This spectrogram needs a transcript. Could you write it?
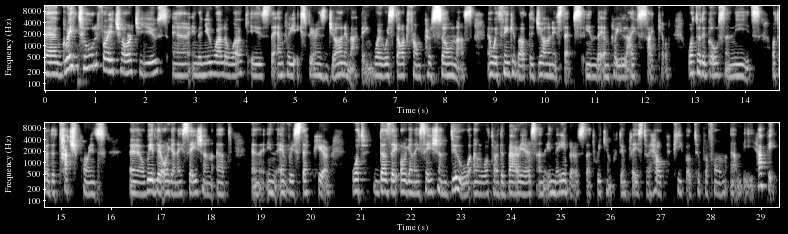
A great tool for HR to use uh, in the new world of work is the employee experience journey mapping, where we start from personas and we think about the journey steps in the employee life cycle. What are the goals and needs? What are the touch points uh, with the organization at uh, in every step here? What does the organization do and what are the barriers and enablers that we can put in place to help people to perform and be happy?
